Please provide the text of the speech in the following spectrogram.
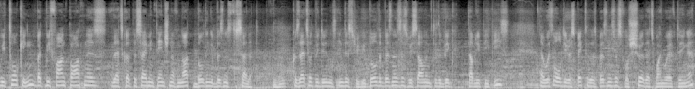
we're talking, but we found partners that's got the same intention of not building a business to sell it. Because that's what we do in this industry. We build the businesses, we sell them to the big WPPs. And uh, with all due respect to those businesses, for sure, that's one way of doing it.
